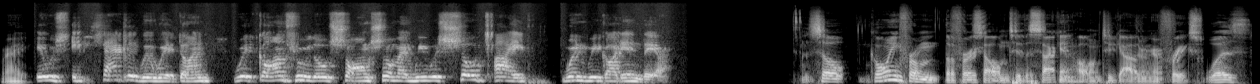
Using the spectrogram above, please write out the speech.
right It was exactly where we'd done. We'd gone through those songs so much. We were so tight when we got in there. So going from the first album to the second album to Gathering of Freaks was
